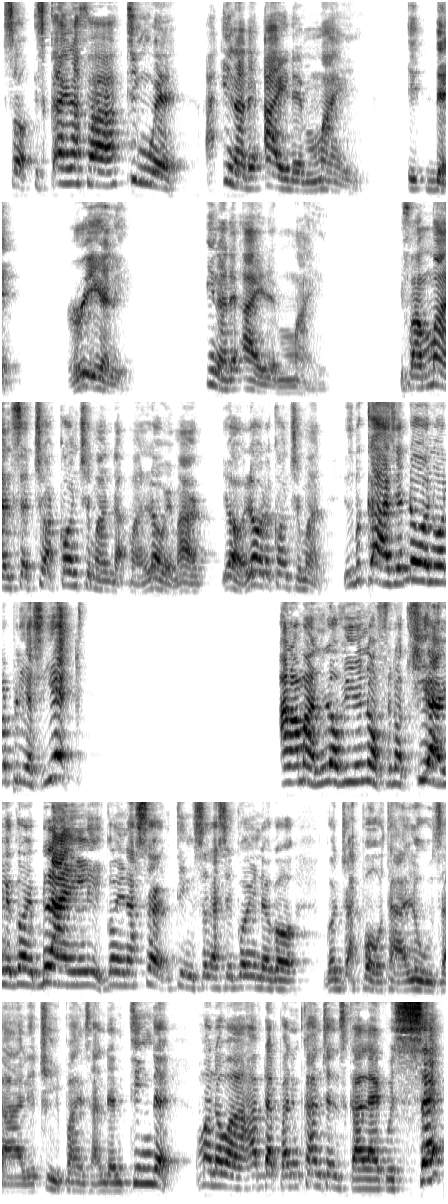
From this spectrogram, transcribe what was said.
So it's kind of a thing where uh, in the eye the mind, it there, really. In the eye the mind. If a man said to a countryman that man love him, or yo, love the countryman, it's because you don't know the place yet. And a man love you enough, you know, care you going blindly, going a certain thing so that you going to go, go drop out or lose all your three points and them thing there. Man don't want have that on him conscience because like we say,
